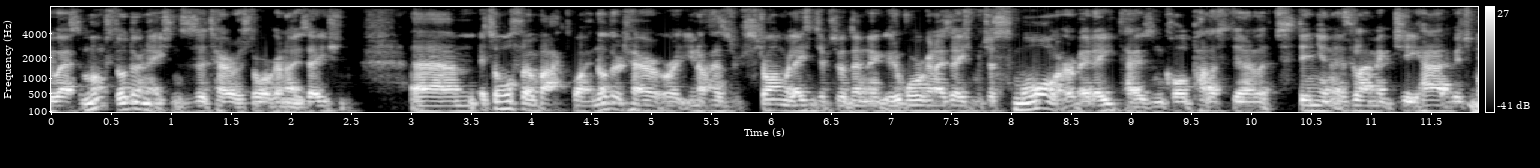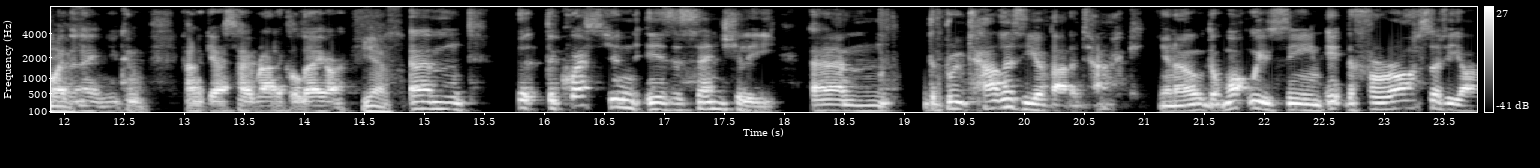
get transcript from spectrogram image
US, amongst other nations, as a terrorist organization. Um, it's also backed by another terror, or you know, has strong relationships with an organization which is smaller, about eight thousand, called Palestinian Islamic Jihad, which yes. by the name you can kind of guess how radical they are. Yes. Um, the the question is essentially. Um, the brutality of that attack, you know, that what we've seen, it, the ferocity of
